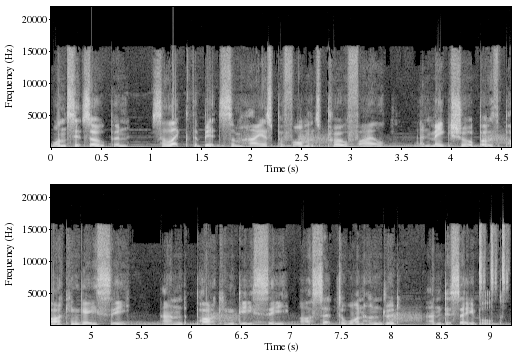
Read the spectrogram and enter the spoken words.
Once it's open, select the Bitsum highest performance profile and make sure both Parking AC and Parking DC are set to 100 and disabled.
